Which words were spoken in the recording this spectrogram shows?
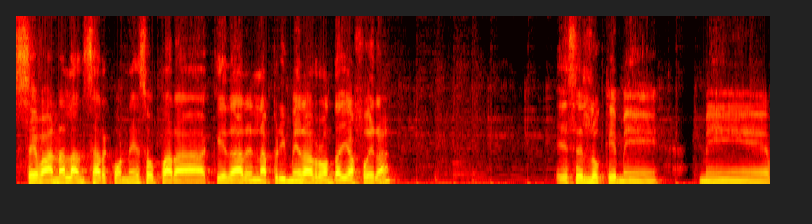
¿se van a lanzar con eso para quedar en la primera ronda allá afuera? Ese es lo que me, me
